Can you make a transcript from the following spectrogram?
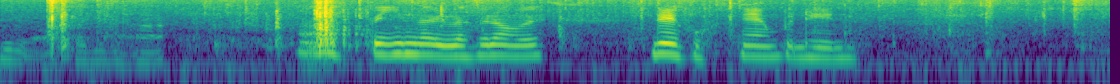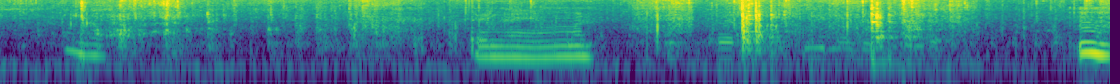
นี่ออกไปนี่ฮักเอาไปยินเลยเลยพี่น้องเอ้ยเด็กผู้แนงเป็นเห็นแต่แนงมันอืม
